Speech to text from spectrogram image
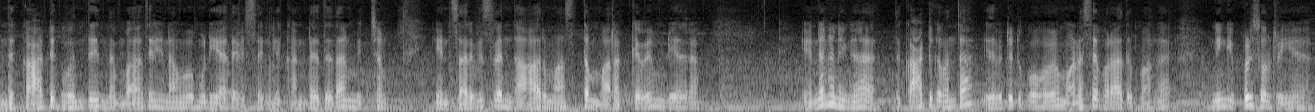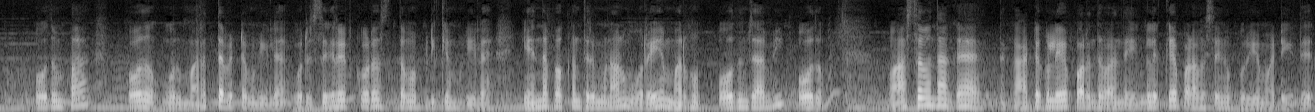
இந்த காட்டுக்கு வந்து இந்த மாதிரி நம்ப முடியாத விஷயங்களை கண்டது தான் மிச்சம். என் சர்வீஸில் இந்த ஆறு மாதத்தை மறக்கவே முடியாதுடா. என்னங்க நீங்கள் இந்த காட்டுக்கு வந்தால் இதை விட்டுட்டு போகவே மனசே வராதுப்பாங்க நீங்கள் இப்படி சொல்கிறீங்க போதும்பா. போதும். ஒரு மரத்தை வெட்ட முடியல. ஒரு சிகரெட் கூட சுத்தமாக பிடிக்க முடியல. எந்த பக்கம் திரும்பினாலும் ஒரே மர்மம். போதும் சாமி. போதும். வாஸ்தவம் தாங்க. இந்த காட்டுக்குள்ளேயே பிறந்து வளர்ந்த எங்களுக்கே பல விஷயங்கள் புரிய மாட்டேங்குது.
